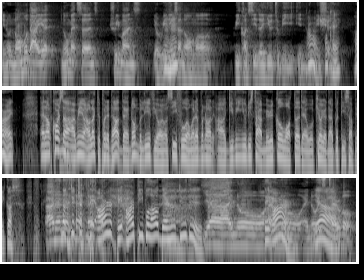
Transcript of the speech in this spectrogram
You know, normal diet, no medicines, three months, your readings are normal. We consider you to be in Mm-hmm. Oh, remission. okay. All right. And of course, uh, I mean, I would like to put it out there. Don't believe your seafood and whatever not are giving you this type of miracle water that will cure your diabetes up because Ah, no, no, no. th- th- they are they are people out there who do this. Yeah, I know. They I are. know. I know. Yeah. It's terrible.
